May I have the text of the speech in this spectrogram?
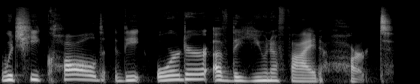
which he called the Order of the Unified Heart.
